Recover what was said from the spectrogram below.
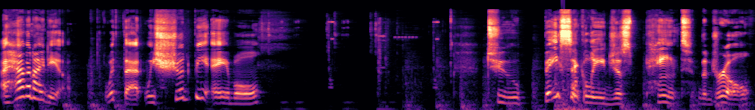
I have an idea. With that, we should be able to basically just paint the drill.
